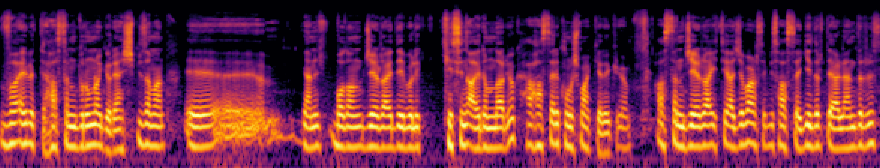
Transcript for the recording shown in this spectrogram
Va elbette hastanın durumuna göre yani hiçbir zaman e, yani balon cerrahi diye böyle kesin ayrımlar yok. Ha- Hastayla konuşmak gerekiyor. Hastanın cerrahi ihtiyacı varsa biz hastaya gelir değerlendiririz.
